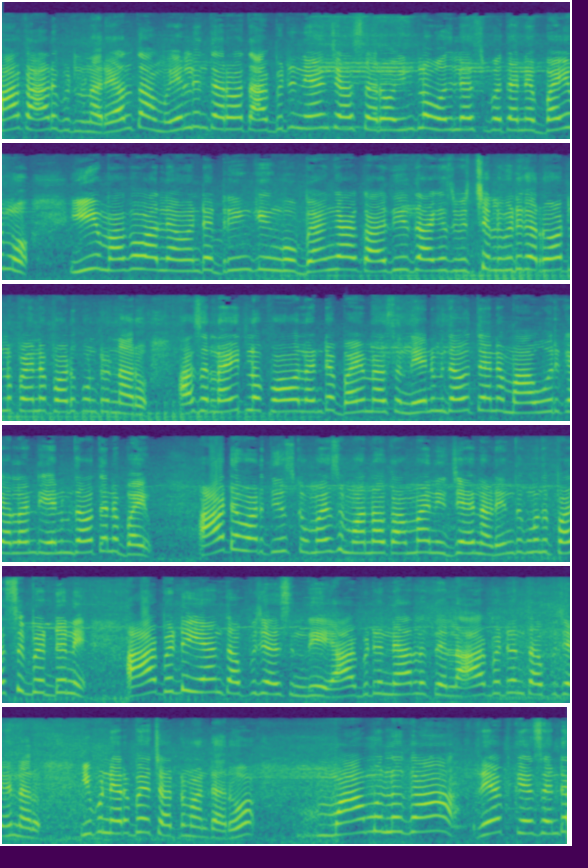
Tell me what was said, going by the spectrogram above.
మాకు ఆడబిడ్డలు ఉన్నారు. వెళ్తాము. వెళ్ళిన తర్వాత ఆ బిడ్డను ఏం చేస్తారో ఇంట్లో వదిలేసిపోతే అనే భయము. ఈ మగవాళ్ళు ఏమంటే డ్రింకింగ్ బెంగాకు అది తాగేసి విచ్చలు విడిగా రోడ్ల పైన పడుకుంటున్నారు. అసలు లైట్లో పోవాలంటే భయం వేస్తుంది. ఎనిమిది అవుతానే మా ఊరికి వెళ్ళాలంటే ఎనిమిది అవుతానే భయం. ఆటో వాడు తీసుకుపోయేసి మన ఒక అమ్మాయిని ఇచ్చేసినాడు ఇంతకుముందు పసి బిడ్డని ఆ బిడ్డ ఏం తప్పు చేసింది? ఆ బిడ్డ నేల తెల్ల ఆ బిడ్డని తప్పు చేసినారు. ఇప్పుడు నిర్భయ చట్టం అంటారు. మామూలుగా రేప్ కేసు అంటే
